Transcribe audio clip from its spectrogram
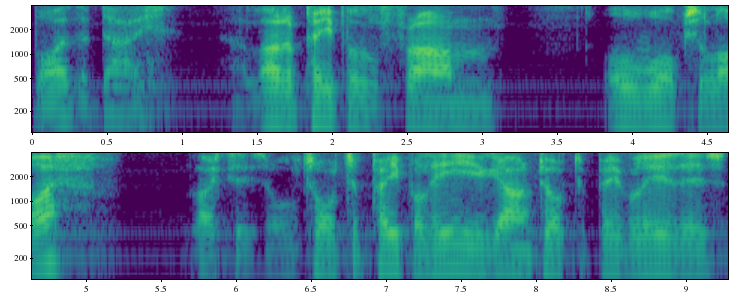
by the day. A lot of people from all walks of life, like there's all sorts of people here. You go and talk to people here. There's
